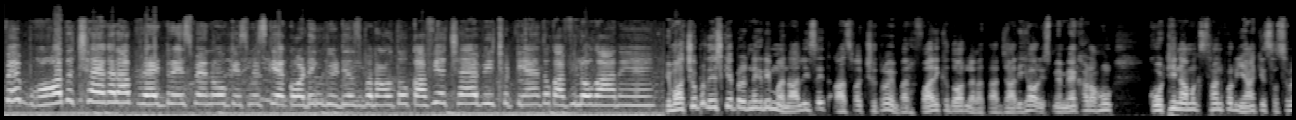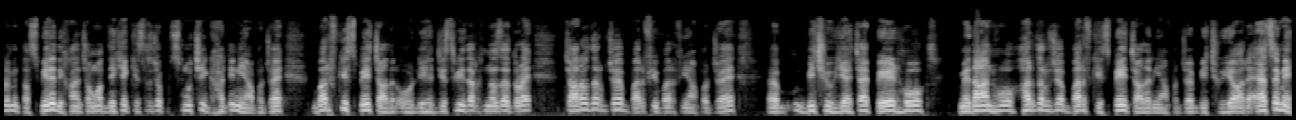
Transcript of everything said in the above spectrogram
पे बहुत अच्छा है। अगर आप रेड ड्रेस पहनो किसमिस के अकॉर्डिंग वीडियोस बनाओ तो काफ़ी अच्छा है। अभी छुट्टियाँ हैं तो काफ़ी लोग आ रहे हैं। हिमाचल प्रदेश के पर्यटन नगरी मनाली सहित आसपास क्षेत्रों में बर्फबारी का दौर लगातार जारी है, और इसमें मैं खड़ा हूँ। कोठी नामक स्थान पर यहाँ की सबसे पहले मैं तस्वीरें दिखाना चाहूँगा। देखिए किस तरह जो समूची घाटी ने यहाँ पर जो है, बर्फ़ की स्पेस चादर ओढ़ ली है। जिस भी तरफ़ नज़र दौड़े चारों तरफ़ जो है बर्फ़ ही बर्फ़ यहाँ पर जो है बिछी हुई है, चाहे पेड़ हो मैदान हो, हर तरफ़ जो है बर्फ़ की स्पेस चादर यहाँ पर जो है बिछी हुई है और ऐसे में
